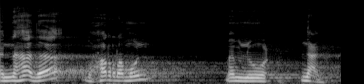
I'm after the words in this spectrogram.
أن هذا محرم ممنوع. نعم.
